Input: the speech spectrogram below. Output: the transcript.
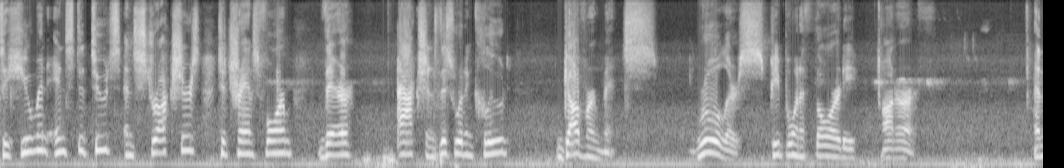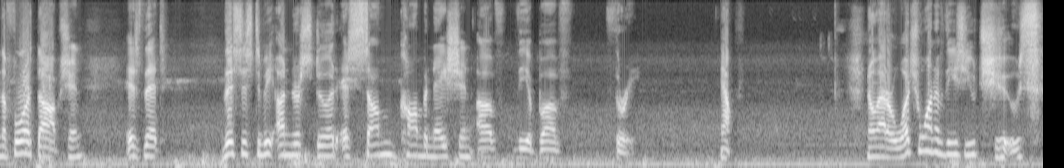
to human institutes and structures to transform their actions. This would include governments, rulers, people in authority on earth. And the fourth option is that this is to be understood as some combination of the above three. Now, no matter which one of these you choose,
